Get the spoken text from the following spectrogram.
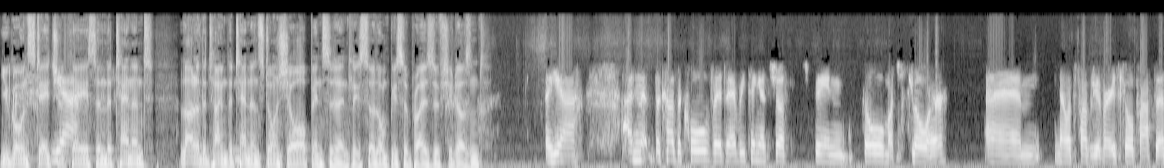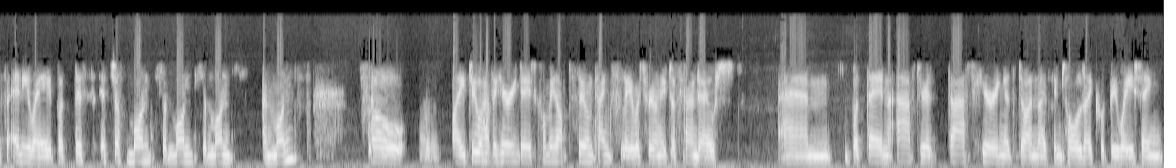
You go and state your Yeah. case, and the tenant. A lot of the time, the tenants don't show up, incidentally. So don't be surprised if she doesn't. Yeah, and because of COVID, everything has just been so much slower. Um, now it's probably a very slow process anyway, but this it's just months and months and months and months. So I do have a hearing date coming up soon, thankfully, which we only just found out. Um, but then after that hearing is done, I've been told I could be waiting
